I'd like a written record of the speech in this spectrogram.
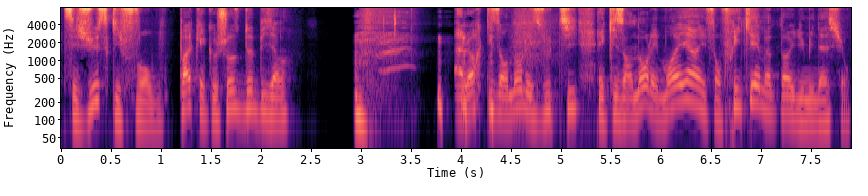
C'est juste qu'ils font pas quelque chose de bien. Alors qu'ils en ont les outils et qu'ils en ont les moyens. Ils sont friqués maintenant, Illumination.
